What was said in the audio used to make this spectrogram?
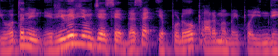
యువతని నిర్వీర్యం చేసే దశ ఎప్పుడో ప్రారంభమైపోయింది.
